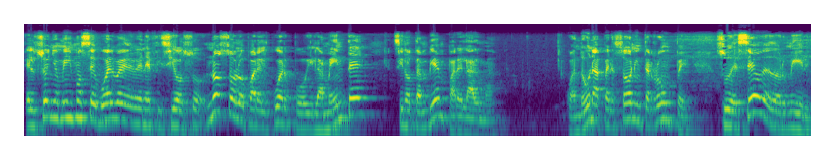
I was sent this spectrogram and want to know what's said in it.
el sueño mismo se vuelve beneficioso no solo para el cuerpo y la mente, sino también para el alma. Cuando una persona interrumpe su deseo de dormir,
